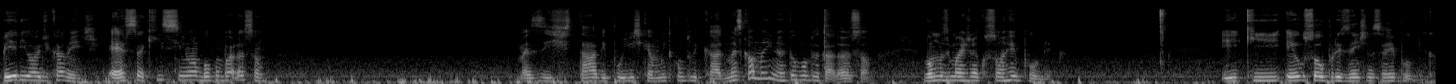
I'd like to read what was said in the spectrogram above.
periodicamente. Essa aqui sim é uma boa comparação. Mas Estado e política é muito complicado. Mas calma aí, não é tão complicado. Olha só. Vamos imaginar que eu sou uma república e que eu sou o presidente dessa república.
